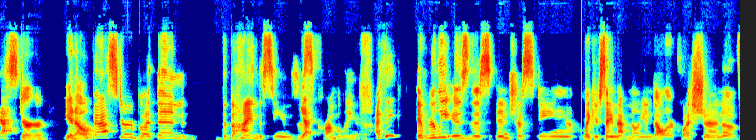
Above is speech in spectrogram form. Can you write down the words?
faster, you know? Faster, but then the behind the scenes is crumbling. Yeah. I think it really is this interesting, like you're saying, that million dollar question of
